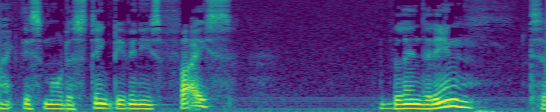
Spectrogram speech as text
make this more distinctive in his face blend it in to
